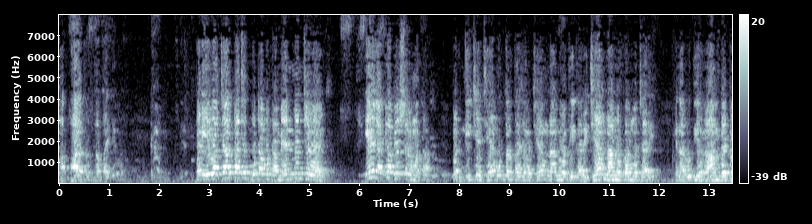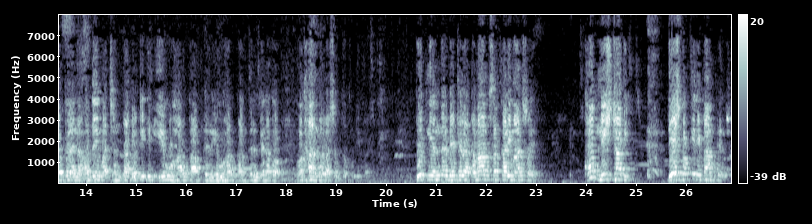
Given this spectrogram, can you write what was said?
ભારત રત્ન અપાઈ દેવાનો. પણ એવા ચાર પાંચ મોટા મોટા મેન મેન જે હોય એ જ આટલા બેશરમ હતા. પણ નીચે જેમ ઉતરતા જાઓ, જેમ નાનો અધિકારી, જેમ નાનો કર્મચારી, એના હૃદય રામ બેઠો તો એના હૃદયમાં જનતા બેઠી હતી એવું સારું કામ કર્યું, એવું સારું કામ કર્યું એના તો વખાણ કરવા શબ્દો ખૂટી પડશે બુથની અંદર બેઠેલા તમામ સરકારી માણસોએ ખૂબ નિષ્ઠાથી દેશભક્તિથી કામ કર્યું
